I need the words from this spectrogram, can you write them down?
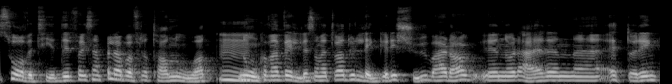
sovetider, f.eks. Bare for å ta noe at mm. noen kan være veldig sånn Vet du hva, du legger de sju hver dag eh, når det er en eh, ettåring.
